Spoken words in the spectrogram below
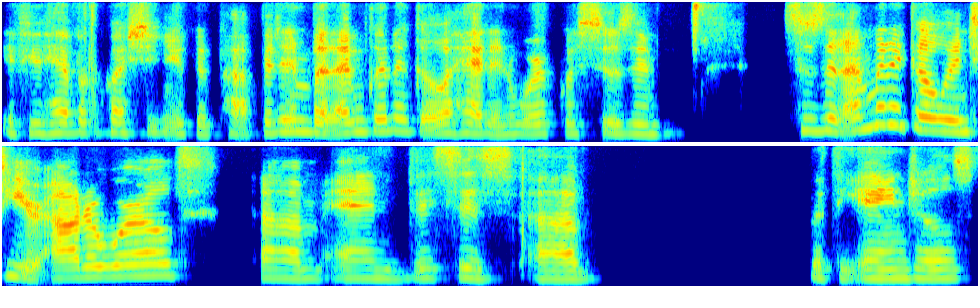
if you have a question, you could pop it in, but I'm going to go ahead and work with Susan. Susan, I'm going to go into your outer world, um, and this is uh, with the angels.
